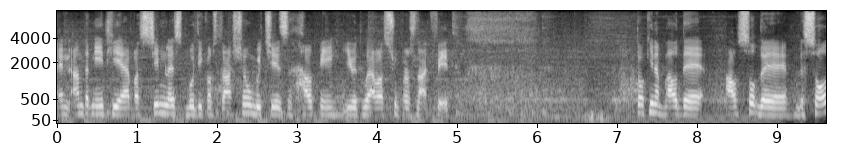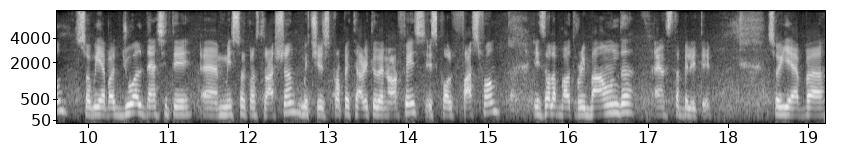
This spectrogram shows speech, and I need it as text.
And underneath you have a seamless booty construction which is helping you to have a super snug fit. Talking about the outsole, the, the sole, so we have a dual density uh, midsole construction which is proprietary to the North Face. It's called Fast Foam. It's all about rebound and stability. So you have uh,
